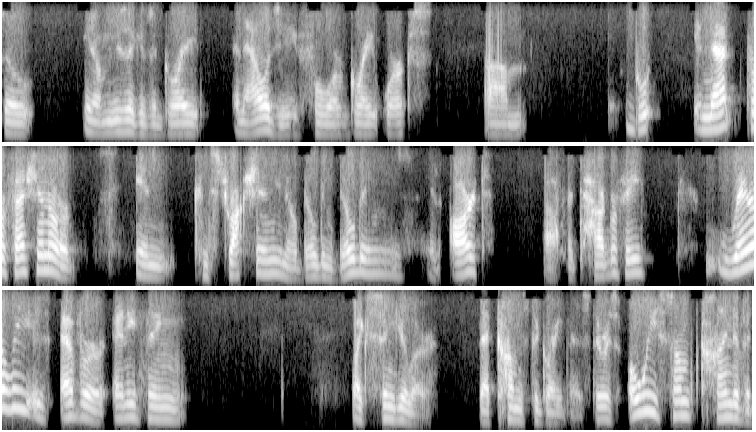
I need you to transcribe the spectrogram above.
so you know, music is a great analogy for great works. Um, in that profession or in construction, you know, building buildings, in art, uh, photography, rarely is ever anything like singular that comes to greatness. There is always some kind of a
